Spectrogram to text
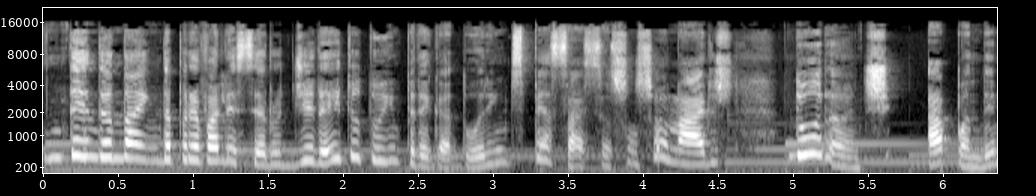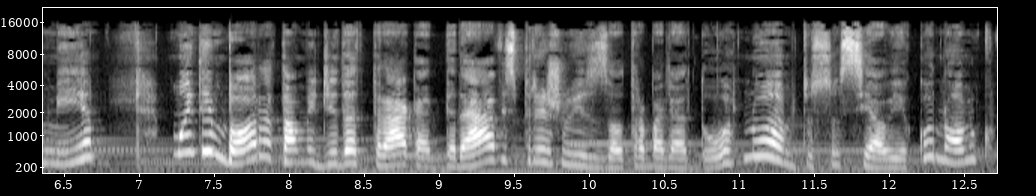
entendendo ainda prevalecer o direito do empregador em dispensar seus funcionários durante a pandemia, muito embora tal medida traga graves prejuízos ao trabalhador no âmbito social e econômico,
